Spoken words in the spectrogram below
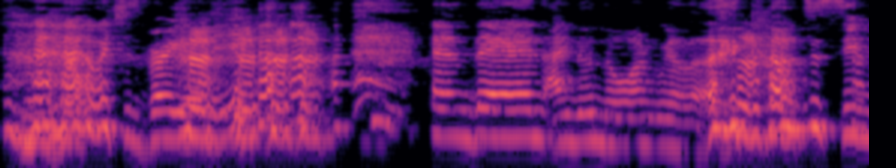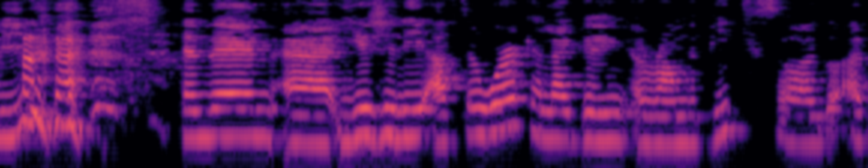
which is very early. and then I know no one will uh, come to see me. And then uh, usually after work, I like going around the peak. So I go up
